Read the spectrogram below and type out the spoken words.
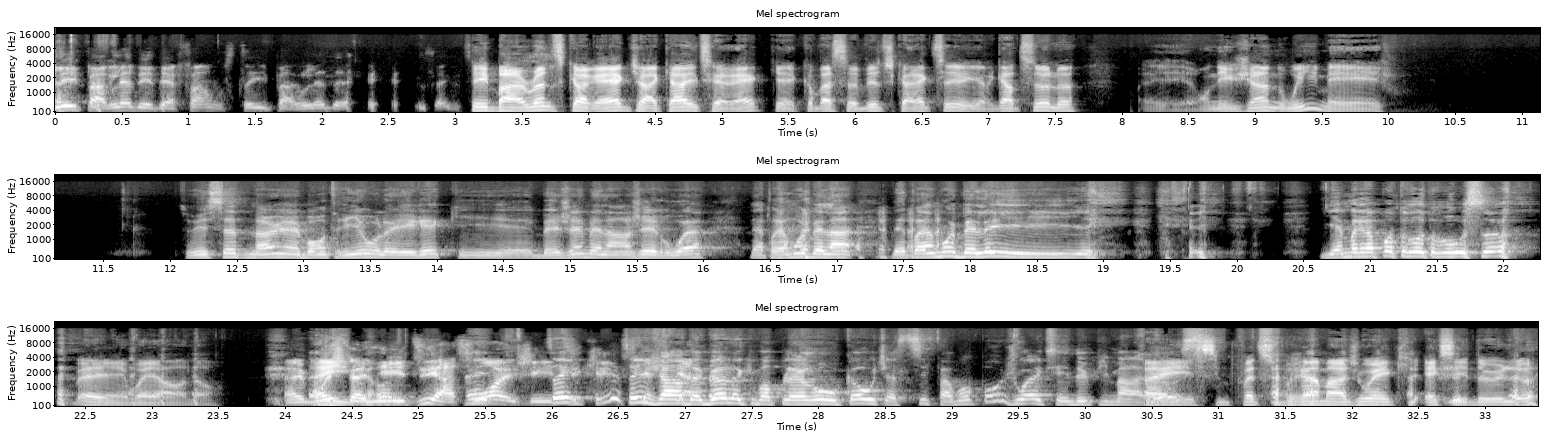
il parlait des défenses. Il parlait de. sais, Byron, c'est correct. Jacka, c'est correct. Kovacevic, c'est correct. sais, regarde ça. Là. On est jeune, oui, mais tu veux ici, un, un bon trio, là, Eric, qui, Bégin, Bélanger, Roy. D'après moi, Bélan... D'après moi, Bélé, il... il aimerait pas trop trop ça. ben, voyons, non moi, je te l'ai dit à soir, j'ai dit Chris. Tu sais, le genre de gars là, qui va pleurer au coach, fais-moi pas jouer avec ces deux piments-là. Hey, fais-tu vraiment jouer avec, ces deux-là?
